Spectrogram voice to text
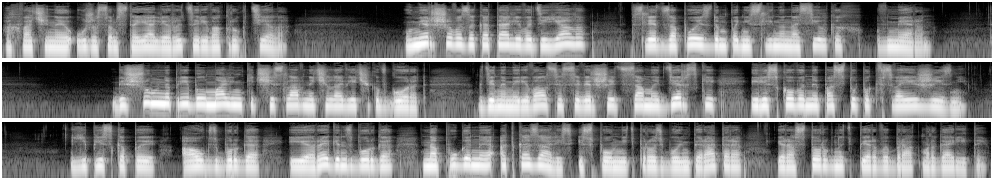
Охваченные ужасом стояли рыцари вокруг тела. Умершего закатали в одеяло, вслед за поездом понесли на носилках в Мерон. Бесшумно прибыл маленький тщеславный человечек в город, где намеревался совершить самый дерзкий и рискованный поступок в своей жизни. Епископы Аугсбурга и Регенсбурга, напуганные, отказались исполнить просьбу императора и расторгнуть первый брак Маргариты.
